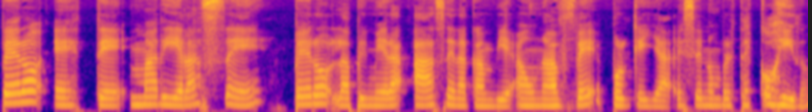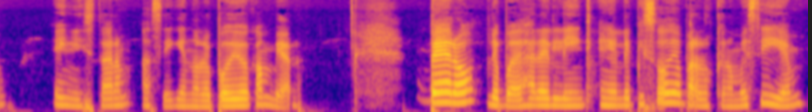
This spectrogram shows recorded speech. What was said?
pero este, Mariela C, pero la primera A se la cambié a una V porque ya ese nombre está escogido en Instagram, así que no lo he podido cambiar. Pero le voy a dejar el link en el episodio para los que no me siguen.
